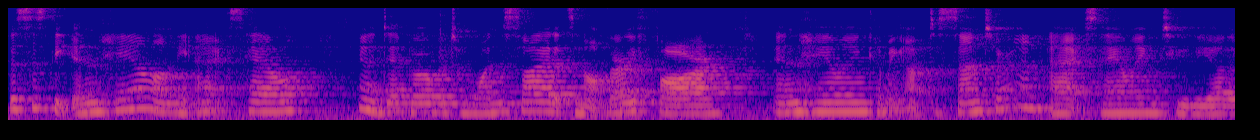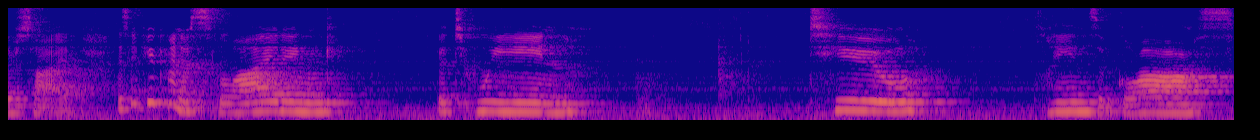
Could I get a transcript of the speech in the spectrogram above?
This is the inhale. On the exhale, I'm going to dip over to one side. It's not very far. Inhaling, coming up to center, and exhaling to the other side. As if you're kind of sliding between two planes of glass.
